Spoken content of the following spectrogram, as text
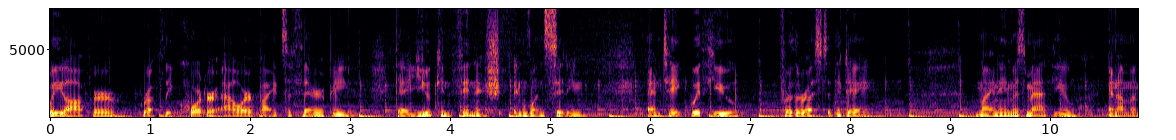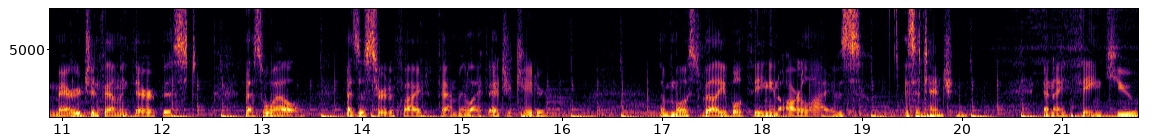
We offer roughly quarter hour bites of therapy that you can finish in one sitting and take with you for the rest of the day. My name is Matthew, and I'm a marriage and family therapist, as well as a certified family life educator. The most valuable thing in our lives is attention, and I thank you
